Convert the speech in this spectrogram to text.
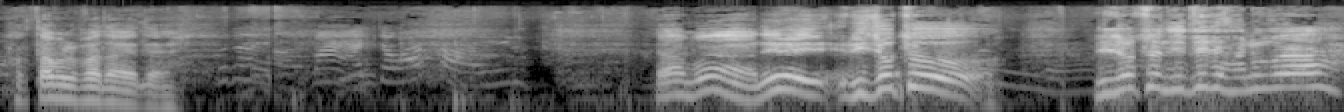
확답을 받아야 돼요. 야, 뭐야, 니네 리조트, 리조트 니들이 하는 거야?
